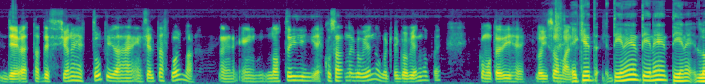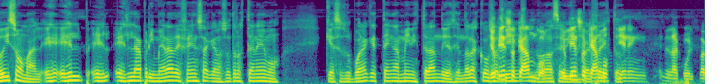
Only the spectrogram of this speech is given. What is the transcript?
lleva estas decisiones estúpidas en cierta forma. no estoy excusando al gobierno porque el gobierno, pues, como te dije, lo hizo mal. Es que tiene, tiene, tiene, lo hizo mal. Es, el, es la primera defensa que nosotros tenemos que se supone que estén administrando y haciendo las cosas yo pienso que ambos yo pienso que ambos tienen la culpa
